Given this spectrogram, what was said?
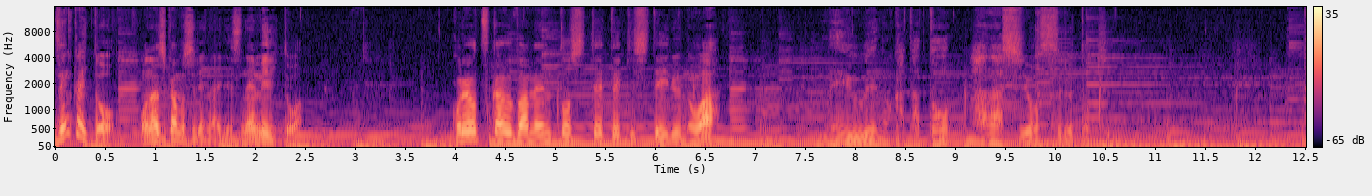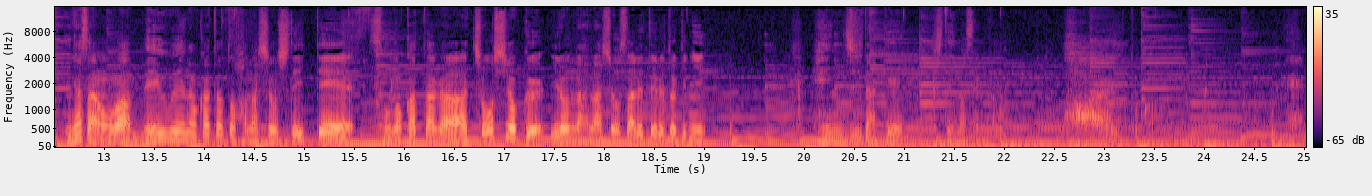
前回と同じかもしれないですねメリットは。これを使う場面として適しているのは目上の方と話をする時。皆さんは目上の方と話をしていてその方が調子よくいろんな話をされている時に返事だけしていませんか？はいとか、ね、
